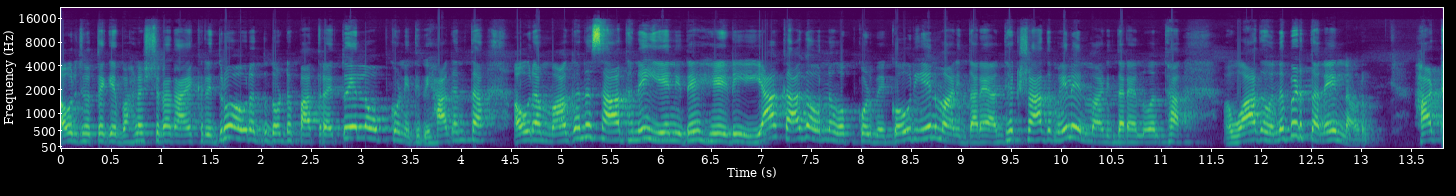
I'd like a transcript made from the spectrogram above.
ಅವ್ರ ಜೊತೆಗೆ ಬಹಳಷ್ಟು ಜನ ನಾಯಕರಿದ್ರು. ಅವರದ್ದು ದೊಡ್ಡ ಪಾತ್ರ ಇತ್ತು. ಎಲ್ಲ ಒಪ್ಕೊಂಡಿದ್ದೀವಿ. ಹಾಗಂತ ಅವರ ಮಗನ ಸಾಧನೆ ಏನಿದೆ ಹೇಳಿ. ಯಾಕಾಗ ಅವ್ರನ್ನ ಒಪ್ಕೊಳ್ಬೇಕು? ಅವ್ರು ಏನು ಮಾಡಿದ್ದಾರೆ? ಅಧ್ಯಕ್ಷ ಆದ ಮೇಲೆ ಏನು ಮಾಡಿದ್ದಾರೆ ಅನ್ನುವಂಥ ವಾದವನ್ನು ಬಿಡ್ತಾನೆ ಇಲ್ಲ ಅವರು. ಹಠ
